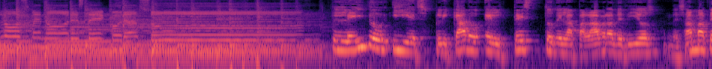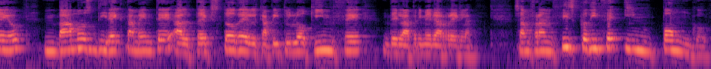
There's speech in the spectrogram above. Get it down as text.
los menores de corazón. Leído y explicado el texto de la palabra de Dios de San Mateo, vamos directamente al texto del capítulo 15 de la primera regla. San Francisco dice impongo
